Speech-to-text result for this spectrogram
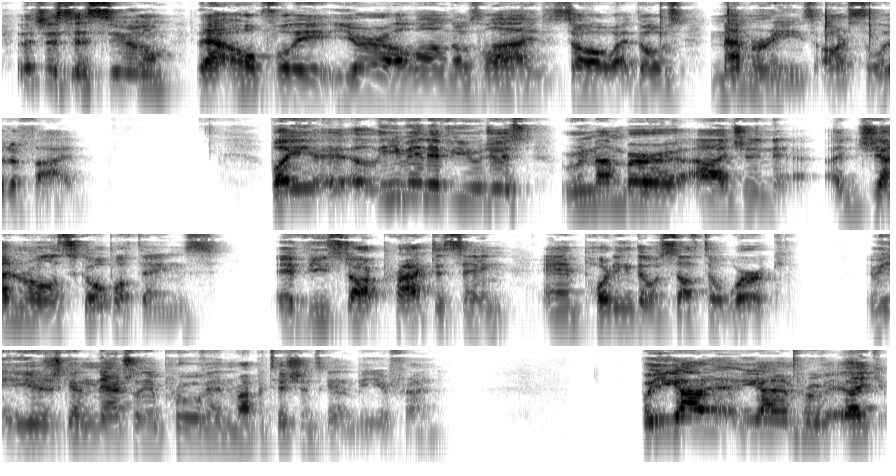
let's just assume that hopefully you're along those lines so uh, those memories are solidified. But uh, even if you just remember a, gen- a general scope of things, if you start practicing and putting those stuff to work, I mean, you're just gonna naturally improve, and repetition's gonna be your friend. But you gotta you gotta improve it. Like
